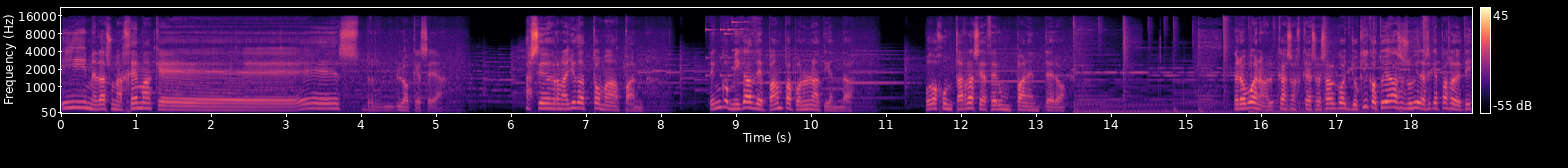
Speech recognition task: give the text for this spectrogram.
Y me das una gema que... es... lo que sea. Ha sido de gran ayuda, toma pan. Tengo migas de pan para poner una tienda. Puedo juntarlas y hacer un pan entero. Pero bueno, el caso es que eso es algo... Yukiko, tú ya vas a subir, así que paso de ti.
